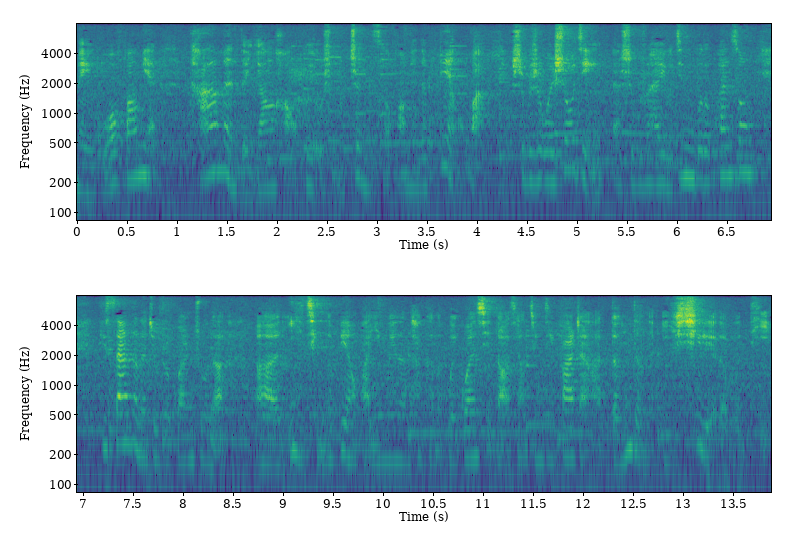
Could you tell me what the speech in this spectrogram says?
美国方面。他们的央行会有什么政策方面的变化？是不是会收紧？那是不是还有进一步的宽松？第三个呢，就是关注呢，呃，疫情的变化，因为呢，它可能会关系到像经济发展啊等等的一系列的问题。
